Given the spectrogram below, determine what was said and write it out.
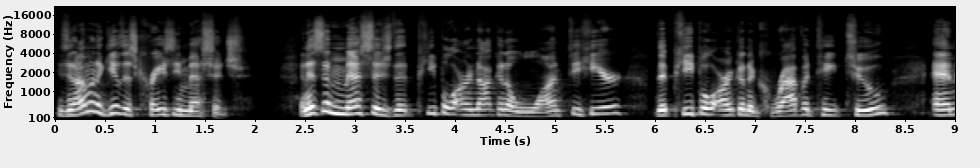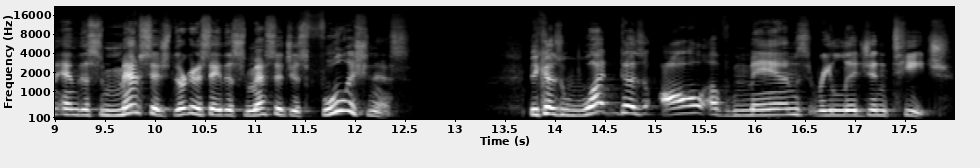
He said, I'm going to give this crazy message. And it's a message that people are not going to want to hear, that people aren't going to gravitate to. And, and this message, they're going to say this message is foolishness. Because what does all of man's religion teach?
